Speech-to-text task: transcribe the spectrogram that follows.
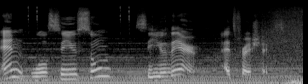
And we'll see you soon. See you there at FreshX.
